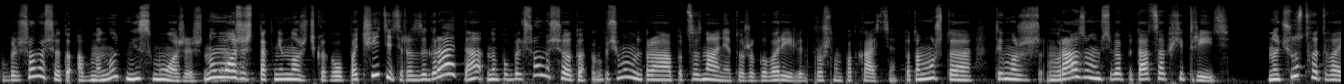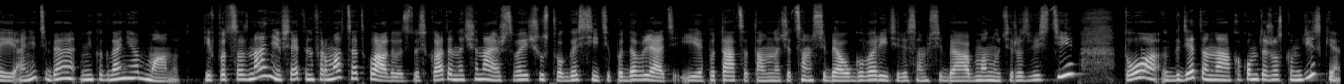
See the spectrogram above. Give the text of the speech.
по большому счету, обмануть не сможешь. Ну, да. можешь так немножечко его почитить, разыграть, да, но по большому счету, почему мы про подсознание тоже говорили в прошлом подкасте? Потому что ты можешь разумом себя пытаться обхитрить но чувства твои, они тебя никогда не обманут. И в подсознании вся эта информация откладывается. То есть, когда ты начинаешь свои чувства гасить и подавлять, и пытаться там, значит, сам себя уговорить или сам себя обмануть и развести, то где-то на каком-то жестком диске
